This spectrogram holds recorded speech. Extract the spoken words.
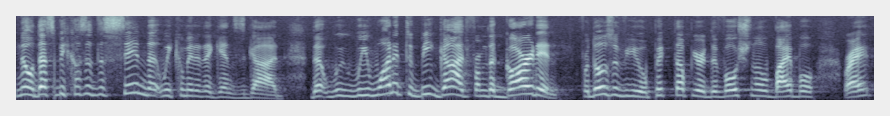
No, that's because of the sin that we committed against God. That we, we wanted to be God from the garden. For those of you who picked up your devotional Bible, right?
